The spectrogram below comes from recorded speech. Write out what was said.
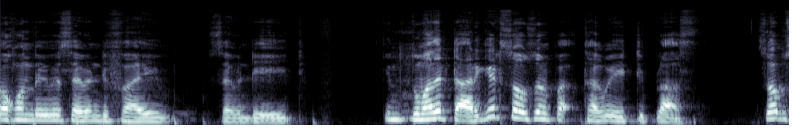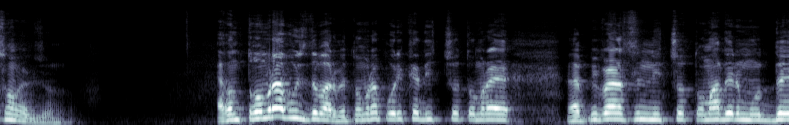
তখন দেখবে সেভেন্টি ফাইভ সেভেন্টি এইট কিন্তু তোমাদের টার্গেট সবসময় থাকবে এইটটি প্লাস সব সময়ের জন্য। এখন তোমরা বুঝতে পারবে, তোমরা পরীক্ষা দিচ্ছ, তোমরা প্রিপারেশন নিচ্ছ, তোমাদের মধ্যে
